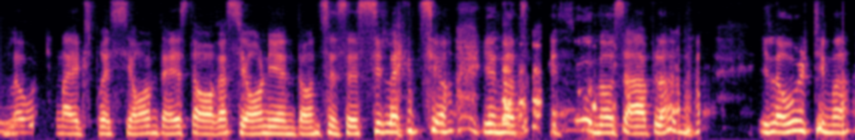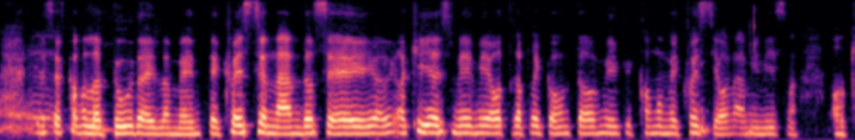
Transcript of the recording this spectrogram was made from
la última expresión de esta oración y entonces es silencio y entonces Jesús nos habla. ¿no? Y la última esa es como la duda y la mente cuestionándose. Aquí es mi, mi otra pregunta, mi- cómo me cuestiona a mí misma. Ok,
